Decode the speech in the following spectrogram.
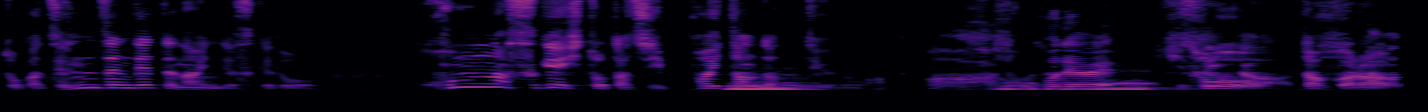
とか全然出てないんですけどこんなすげえ人たちいっぱいいたんだっていうのは、ああそこで気づそういただから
